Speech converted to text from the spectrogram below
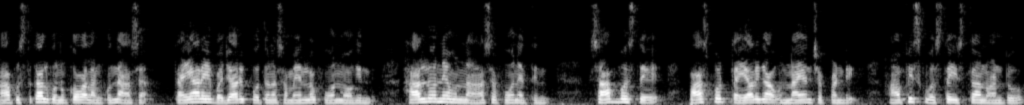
ఆ పుస్తకాలు కొనుక్కోవాలనుకుంది ఆశ. తయారై బజారుకు పోతున్న సమయంలో ఫోన్ మోగింది. హాల్లోనే ఉన్న ఆశ ఫోన్ ఎత్తింది. షాప్ వస్తే పాస్పోర్ట్ తయారుగా ఉన్నాయని చెప్పండి. ఆఫీస్కి వస్తే ఇస్తాను అంటూ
